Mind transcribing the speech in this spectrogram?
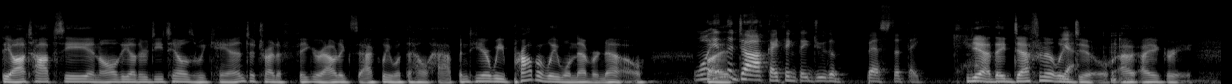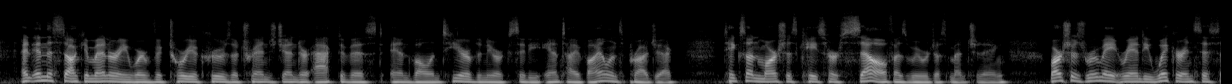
the autopsy and all the other details we can to try to figure out exactly what the hell happened here. We probably will never know. Well, in the doc, I think they do the best that they can. Yeah, they definitely Yeah. do. I, I agree. And in this documentary, where Victoria Cruz, a transgender activist and volunteer of the New York City Anti Violence Project, takes on Marsha's case herself, as we were just mentioning, Marsha's roommate, Randy Wicker, insists,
